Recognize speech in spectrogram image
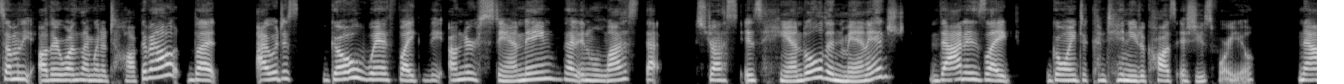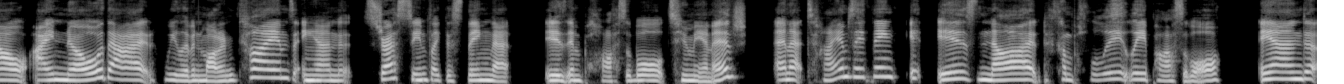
some of the other ones I'm going to talk about, but I would just go with like the understanding that unless that stress is handled and managed, that is like going to continue to cause issues for you. Now, I know that we live in modern times and stress seems like this thing that is impossible to manage. And at times, I think it is not completely possible. And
